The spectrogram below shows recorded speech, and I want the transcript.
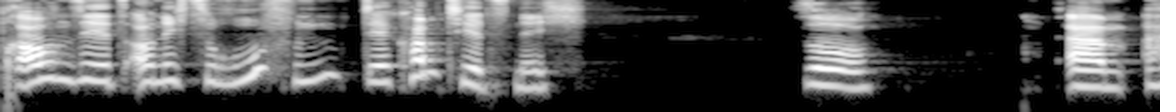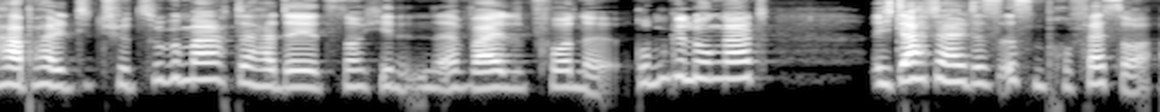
brauchen sie jetzt auch nicht zu rufen, der kommt jetzt nicht. So. Ähm, hab halt die Tür zugemacht, da hat er jetzt noch hier in der Weile vorne rumgelungert. Ich dachte halt, das ist ein Professor,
